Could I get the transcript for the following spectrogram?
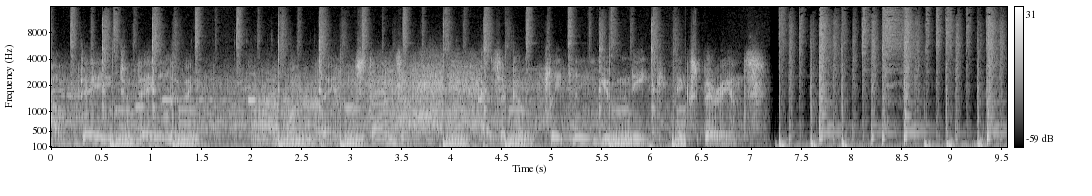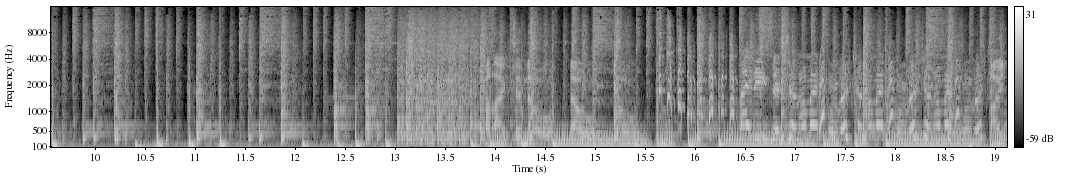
of day to day living, one thing stands out as a completely unique experience. Like to know, know, know. Ladies and gentlemen, gentlemen, gentlemen, Are you,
